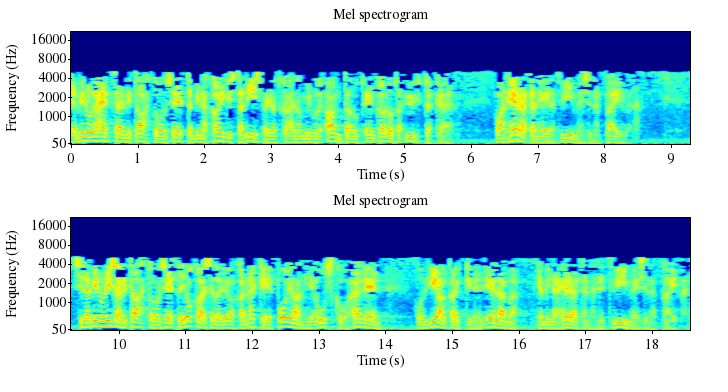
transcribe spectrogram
Ja minun lähettäjäni tahto on se, että minä kaikista niistä, jotka hän on minulle antanut, en kadota yhtäkään, vaan herätän heidät viimeisenä päivänä. Sillä minun isäni tahto on se, että jokaisella, joka näkee pojan ja uskoo häneen, on iankaikkinen elämä, ja minä herätän hänet viimeisenä päivänä.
